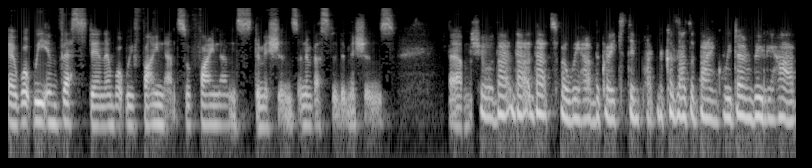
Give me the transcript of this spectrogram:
uh, what we invest in and what we finance. So financed emissions and invested emissions. Um, sure, that, that that's where we have the greatest impact because as a bank we don't really have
